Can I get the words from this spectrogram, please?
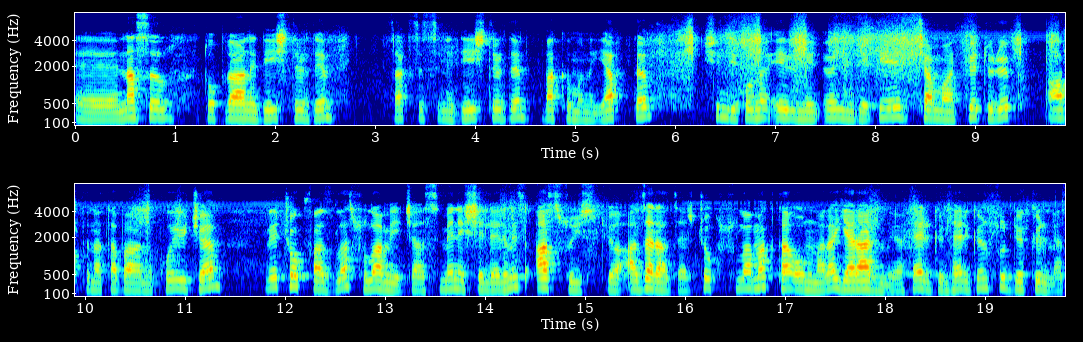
Eee, nasıl toprağını değiştirdim, saksısını değiştirdim, bakımını yaptım. Şimdi onu evimin önündeki çama götürüp altına tabağını koyacağım ve çok fazla sulamayacağız. Menekşelerimiz az su istiyor, azar azar. Çok sulamak da onlara yararmıyor. Her gün her gün su dökülmez.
